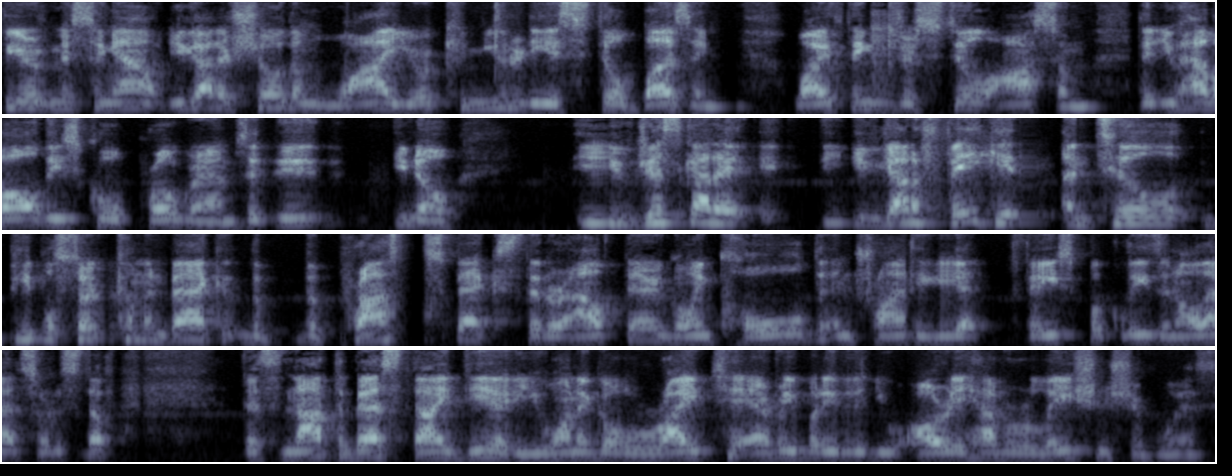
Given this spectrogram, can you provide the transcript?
fear of missing out. You got to show them why your community is still buzzing why things are still awesome that you have all these cool programs that you know you've just got to you've got to fake it until people start coming back. The the prospects that are out there going cold and trying to get Facebook leads and all that sort of stuff, that's not the best idea. You want to go right to everybody that you already have a relationship with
